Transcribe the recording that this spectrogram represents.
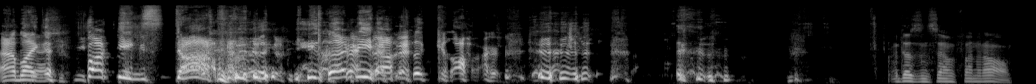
I'm like, Yeah. fucking stop! he let me out of the car. It doesn't sound fun at all.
